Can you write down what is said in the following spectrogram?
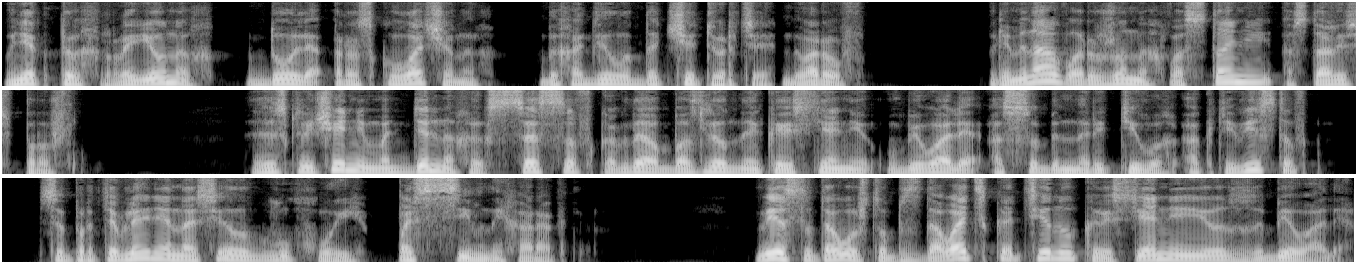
В некоторых районах доля раскулаченных доходила до четверти дворов. Времена вооруженных восстаний остались в прошлом. За исключением отдельных эксцессов, когда обозленные крестьяне убивали особенно ретивых активистов, сопротивление носило глухой, пассивный характер. Вместо того, чтобы сдавать скотину, крестьяне ее забивали.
